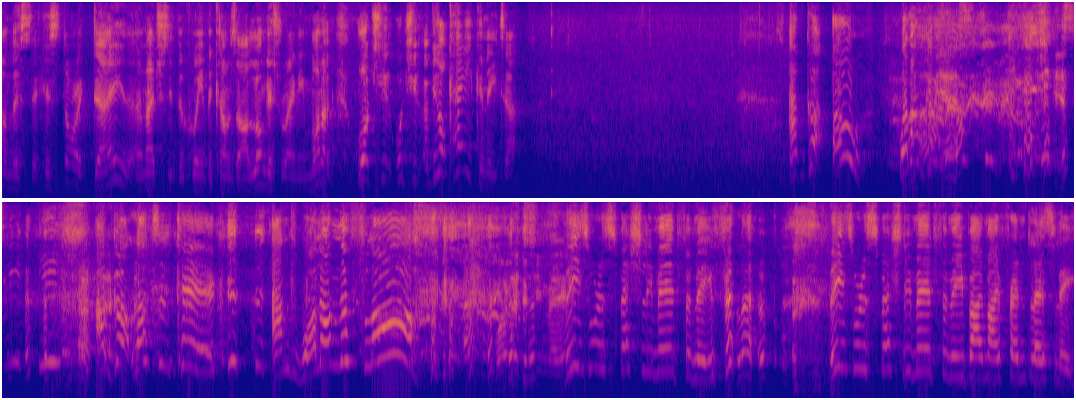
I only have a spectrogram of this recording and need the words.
on this historic day. Her Majesty the Queen becomes our longest reigning monarch. What you, what you, have you got cake, Anita? I've got oh well I've oh, got yes. lots of cake. I've got lots of cake and one on the floor. What did she make? These were especially made for me, Philip. These were especially made for me by my friend Leslie.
